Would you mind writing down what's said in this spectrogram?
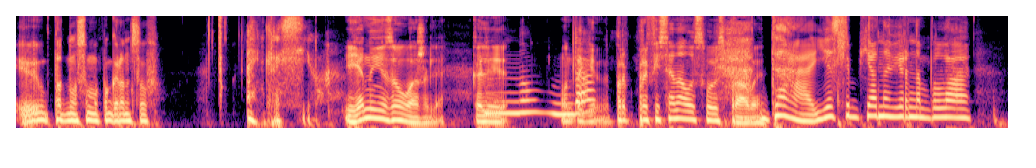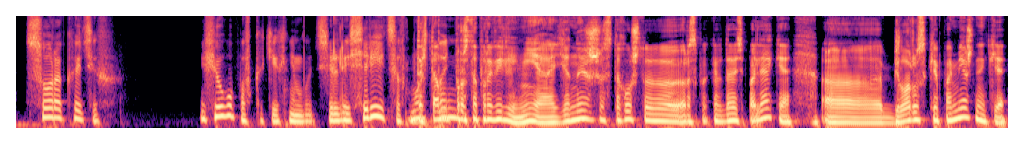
и под носом у погранцов. Ай, красиво. і яны не заўважылі калі Ну, он да. такі, пр- прафесіяналы сваёй справы Да, если бы я, наверное, была 40 этих эфиопов каких-нибудь или сирийцев, Так может, там бы они- просто правілі не яны ж з таго што распавядаюць палякі э, беларускія памежнікі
